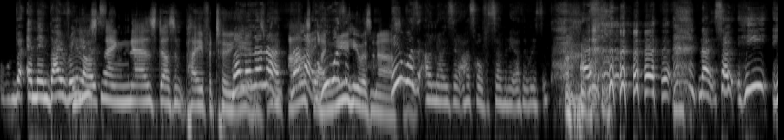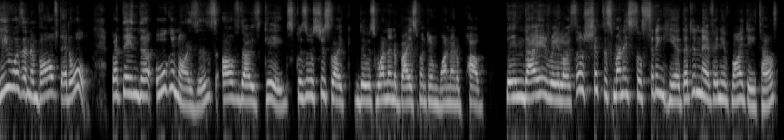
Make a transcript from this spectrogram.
but- and then they realized. saying Naz doesn't pay for two No, years? no, no, no. No, no, he I knew wasn't- he was an ass. He was oh no, he's an asshole for so many other reasons. no, so he he wasn't involved at all. But then the organizers of those gigs, because it was just like there was one in a basement and one in a pub. Then they realized, oh shit, this money's still sitting here. They didn't have any of my details,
